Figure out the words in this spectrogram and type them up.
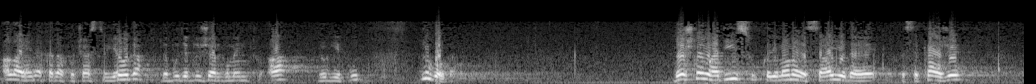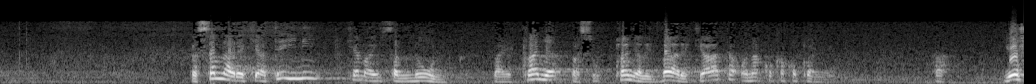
Allah je nekada počastio jednoga da bude bliže argumentu, a drugi put drugoga. Došlo je u hadisu kod imama Nesaije da, je, da se kaže da sam na rekiateini sallun pa je klanja, pa su klanjali dva rekiata onako kako klanjaju. Ha. Još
